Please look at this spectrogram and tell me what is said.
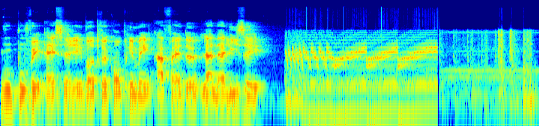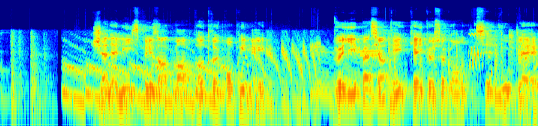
Vous pouvez insérer votre comprimé afin de l'analyser. J'analyse présentement votre comprimé. Veuillez patienter quelques secondes, s'il vous plaît.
